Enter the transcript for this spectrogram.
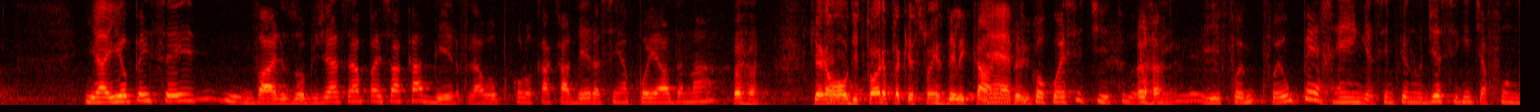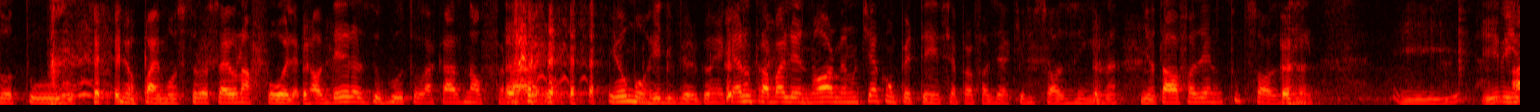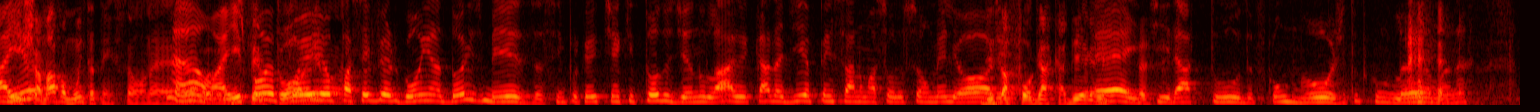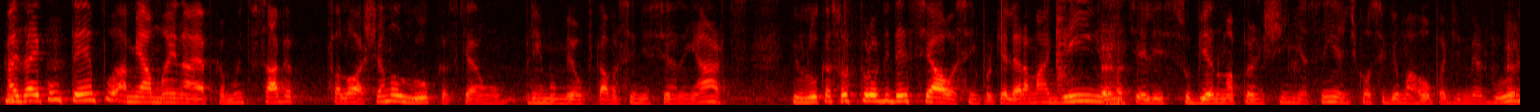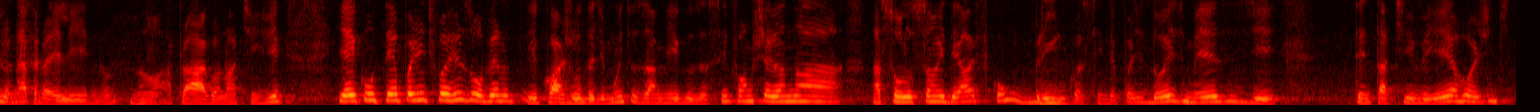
E aí eu pensei em vários objetos, apareceu a cadeira. Falei, ah, vou colocar a cadeira assim apoiada na. Uhum. Que era um auditório para questões delicadas. É, é ficou isso? com esse título, assim. Uhum. E foi, foi um perrengue, assim, porque no dia seguinte afundou tudo. Meu pai mostrou, saiu na folha, caldeiras do Guto Lacaz naufrágio. Eu morri de vergonha, que era um trabalho enorme, eu não tinha competência para fazer aquilo sozinho, né? E eu estava fazendo tudo sozinho. Uhum. E, e, aí, e chamava muita atenção, né? Não, aí foi, foi eu passei vergonha dois meses, assim, porque eu tinha que ir todo dia no lago e cada dia pensar numa solução melhor. Desafogar e, a cadeira, é, né? É, e tirar tudo, ficou um nojo, tudo com lama, né? Mas aí com o tempo, a minha mãe na época, muito sábia, falou, ó, chama o Lucas, que é um primo meu que estava se iniciando em artes, e o Lucas foi providencial, assim, porque ele era magrinho, uhum. ele, ele, subia numa pranchinha, assim, a gente conseguiu uma roupa de mergulho, uhum. né, para ele, para a água não atingir. E aí, com o tempo, a gente foi resolvendo, e com a ajuda de muitos amigos, assim, fomos chegando na, na solução ideal e ficou um brinco, assim. Depois de dois meses de tentativa e erro, a gente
